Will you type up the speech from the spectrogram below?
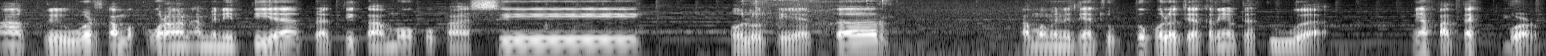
agri world kamu kekurangan amenity ya. Berarti kamu ku kasih holo theater. Kamu amenity-nya cukup holo theaternya udah dua. Ini apa? Tech world.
